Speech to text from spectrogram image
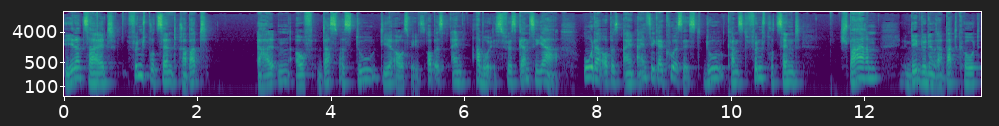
jederzeit 5% Rabatt erhalten auf das, was du dir auswählst. Ob es ein Abo ist fürs ganze Jahr oder ob es ein einziger Kurs ist. Du kannst 5% sparen, indem du den Rabattcode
